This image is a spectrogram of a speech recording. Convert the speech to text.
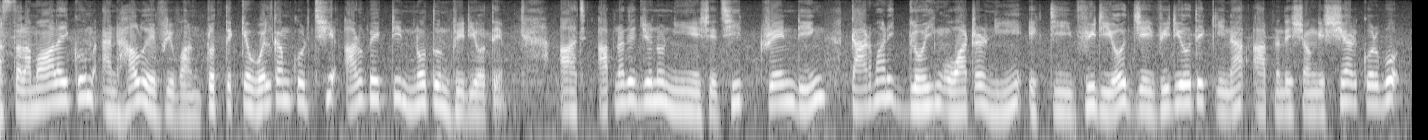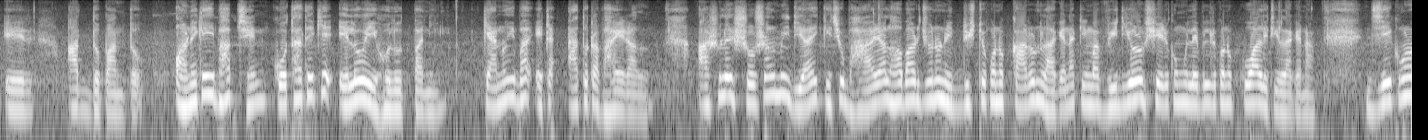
আসসালামু আলাইকুম অ্যান্ড হ্যালো এভরিওয়ান প্রত্যেককে ওয়েলকাম করছি আরও একটি নতুন ভিডিওতে। আজ আপনাদের জন্য নিয়ে এসেছি ট্রেন্ডিং টার্মারিক গ্লোয়িং ওয়াটার নিয়ে একটি ভিডিও যে ভিডিওতে কিনা আপনাদের সঙ্গে শেয়ার করব এর আদ্যপান্ত। অনেকেই ভাবছেন কোথা থেকে এলো এই হলুদ পানি? কেনই বা এটা এতটা ভাইরাল? আসলে সোশ্যাল মিডিয়ায় কিছু ভাইরাল হবার জন্য নির্দিষ্ট কোনো কারণ লাগে না কিংবা ভিডিওর সেরকম লেভেলের কোনো কোয়ালিটি লাগে না। যে কোনো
